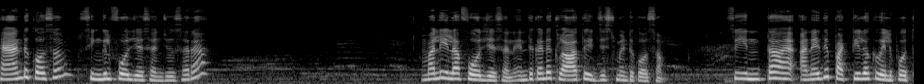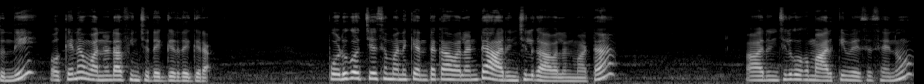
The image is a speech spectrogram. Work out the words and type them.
హ్యాండ్ కోసం సింగిల్ ఫోల్డ్ చేశాను చూసారా? మళ్ళీ ఇలా ఫోల్డ్ చేశాను ఎందుకంటే క్లాత్ అడ్జస్ట్మెంట్ కోసం. సో ఇంత అనేది పట్టీలోకి వెళ్ళిపోతుంది ఓకేనా? వన్ అండ్ హాఫ్ ఇంచ్ దగ్గర దగ్గర. పొడుగు వచ్చేసి మనకి ఎంత కావాలంటే ఆరు ఇంచులు కావాలన్నమాట. ఆరు ఇంచులకు ఒక మార్కింగ్ వేసేసాను.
